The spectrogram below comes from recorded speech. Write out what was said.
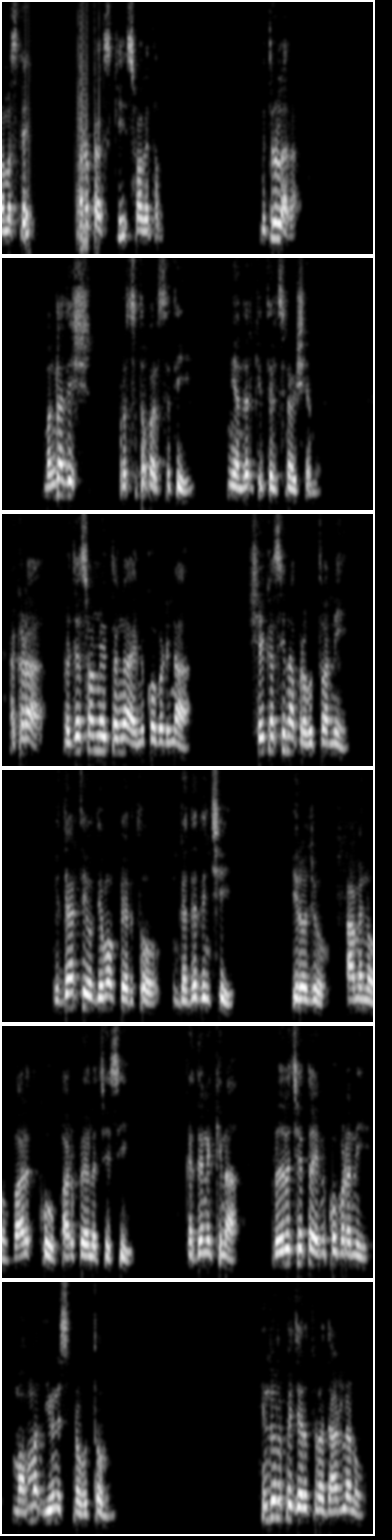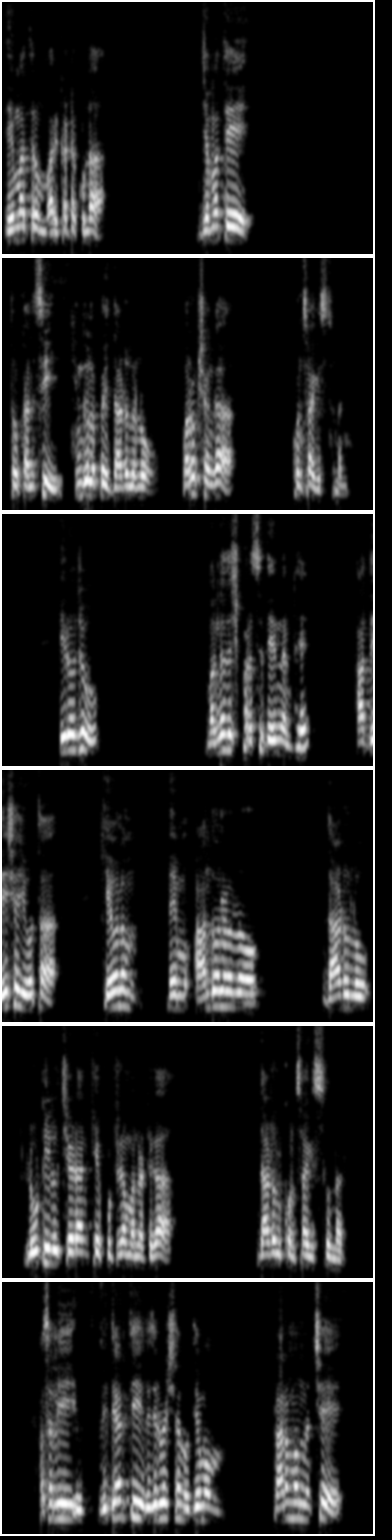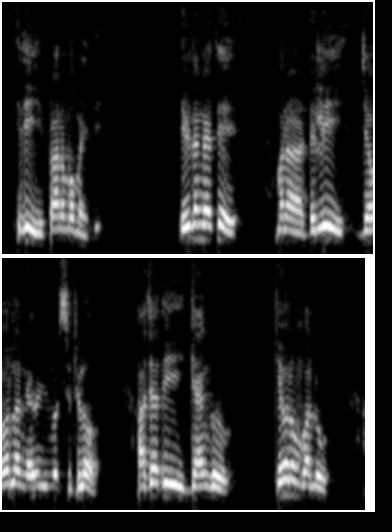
నమస్తే. కి స్వాగతం. మిత్రులారా బంగ్లాదేశ్ ప్రస్తుత పరిస్థితి మీ అందరికీ తెలిసిన విషయమే. అక్కడ ప్రజాస్వామ్యయుతంగా ఎన్నుకోబడిన షేక్ హసీనా ప్రభుత్వాన్ని విద్యార్థి ఉద్యమం పేరుతో గద్దెదించి ఈరోజు ఆమెను భారత్కు పారిపోయేలా చేసి గద్దెనెక్కిన ప్రజల చేత ఎన్నుకోబడని మొహమ్మద్ యూనిస్ ప్రభుత్వం హిందువులపై జరుగుతున్న దాడులను ఏమాత్రం అరికట్టకుండా జమతేతో కలిసి హిందువులపై దాడులను పరోక్షంగా కొనసాగిస్తున్నది. ఈరోజు బంగ్లాదేశ్ పరిస్థితి ఏంటంటే ఆ దేశ యువత కేవలం మేము ఆందోళనలు దాడులు లూటీలు చేయడానికే పుట్టినామన్నట్టుగా దాడులు కొనసాగిస్తున్నారు. అసలు ఈ విద్యార్థి రిజర్వేషన్ ఉద్యమం ప్రారంభం నుంచే ఇది ప్రారంభమైంది. ఏ విధంగా అయితే మన ఢిల్లీ జవహర్లాల్ నెహ్రూ యూనివర్సిటీలో ఆజాదీ గ్యాంగ్ కేవలం వాళ్ళు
